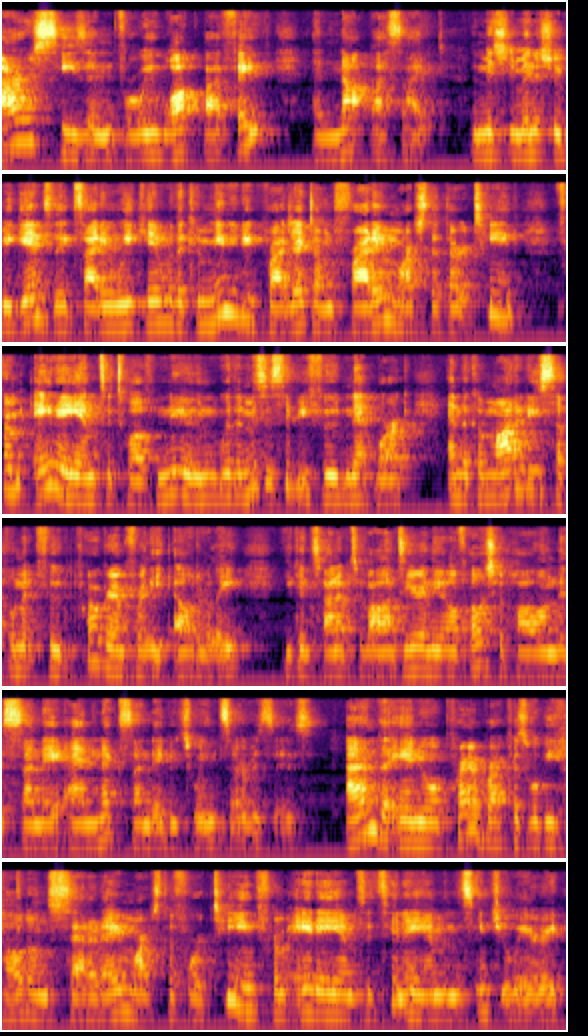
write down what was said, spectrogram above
Our Season, for we walk by faith and not by sight. The Mission Ministry begins the exciting weekend with a community project on Friday, March the 13th from 8 a.m. to 12 noon with the Mississippi Food Network and the Commodity Supplement Food Program for the elderly. You can sign up to volunteer in the Old Fellowship Hall on this Sunday and next Sunday between services. And the annual prayer breakfast will be held on Saturday, March the 14th from 8 a.m. to 10 a.m. in the sanctuary.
